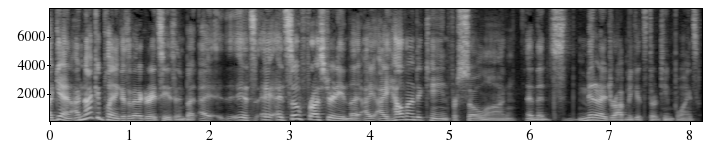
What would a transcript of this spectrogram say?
again, I'm not complaining because I've had a great season, but I, it's it's so frustrating that I, I held on to Kane for so long, and then the minute I drop him, he gets 13 points.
